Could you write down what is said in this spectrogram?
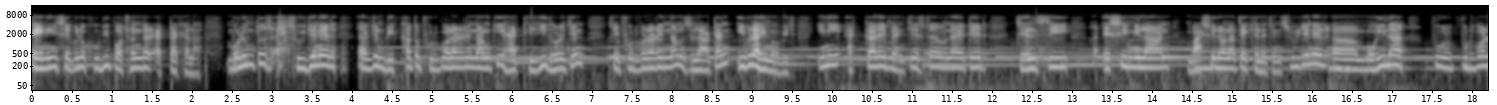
টেনিস এগুলো খুবই পছন্দের একটা খেলা। বলুন তো, সুইডেনের একজন বিখ্যাত ফুটবলারের নাম কি? হ্যাঁ ঠিকই ধরেছেন সেই ফুটবলারের নাম জলাটান ইব্রাহিমোভিচ ইনি এককালে Manchester United Chelsea AC Milan বার্সেলোনাতে খেলেছেন। সুইডেনের মহিলা ফুটবল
